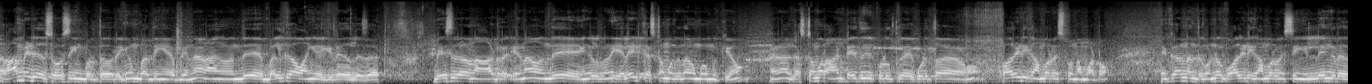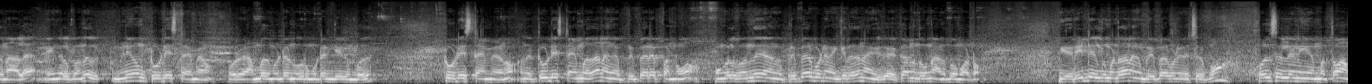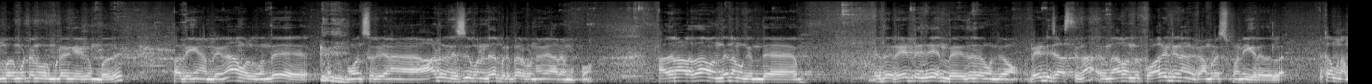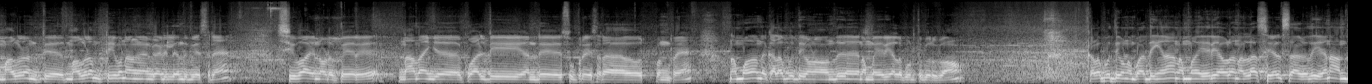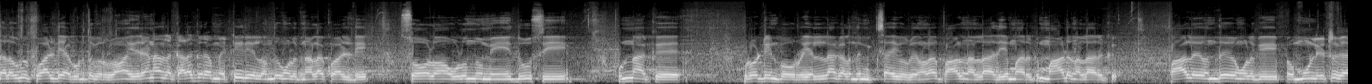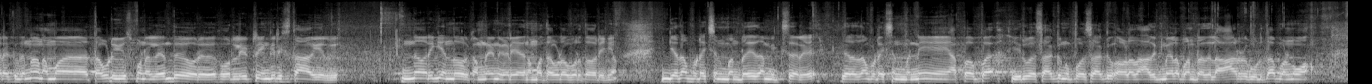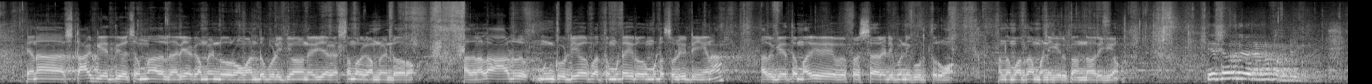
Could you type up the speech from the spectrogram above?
ரா மெட்டீரியல் சோர்சிங் பொறுத்த வரைக்கும் பார்த்தீங்க அப்படின்னா நாங்கள் வந்து பல்காக வாங்கி வைக்கிறது இல்லை சார் பேசிக்கலான ஆர்டர் ஏன்னா வந்து எங்களுக்கு வந்து எலைட் கஸ்டமருக்கு தான் ரொம்ப முக்கியம். ஏன்னா கஸ்டமர் ஆன் டயத்துக்கு கொடுக்க கொடுத்தா குவாலிட்டி காம்ப்ரமைஸ் பண்ண மாட்டோம். எக்காரணத்தை கொண்டு குவாலிட்டி காம்ப்ரமைசிங் இல்லைங்கிறதுனால எங்களுக்கு வந்து மினிமம் டூ டேஸ் டைம் வேணும். ஒரு ஐம்பது மூட்டை நூறு மூட்டைன்னு கேட்கும்போது டூ டேஸ் டைம் வேணும். அந்த டூ டேஸ் டைமில் தான் நாங்கள் ப்ரிப்பேரே பண்ணுவோம். உங்களுக்கு வந்து நாங்கள் ப்ரிப்பேர் பண்ணி வைக்கிறத நாங்கள் எக்காரணத்தை கொண்டு அனுப்ப மாட்டோம். நீங்கள் ரீட்டெயிலுக்கு மட்டும் தான் நாங்கள் ப்ரிப்பேர் பண்ணி வச்சுருப்போம். ஹோல்சேலில் நீங்கள் மொத்தம் ஐம்பது மூட்டை நூறு மூட்டைன்னு கேட்கும்போது பார்த்தீங்க அப்படின்னா உங்களுக்கு வந்து ஒன்ஸ் நாங்கள் ஆர்டர் ரிசீவ் பண்ணி தான் ப்ரிப்பேர் பண்ணவே ஆரம்பிப்போம். அதனால தான் வந்து நமக்கு இந்த இது ரேட்டுக்கு இந்த இது கொஞ்சம் ரேட்டு ஜாஸ்தி தான். இருந்தாலும் வந்து குவாலிட்டி நாங்கள் காம்ப்ரமைஸ் பண்ணிக்கிறது இல்லை வணக்கம் நான் மகுடம் தீ மகுடம் தீவனாங்கடியிலேருந்து பேசுகிறேன் சிவா என்னோட பேர். நான் தான் இங்கே குவாலிட்டி அண்டு சூப்பர்வைசராக ஒர்க் பண்ணுறேன் நம்ம தான் அந்த கலப்பு தீவனம் வந்து நம்ம ஏரியாவில் கொடுத்துருக்கோம் கலப்பு தீவனம் பார்த்தீங்கன்னா நம்ம ஏரியாவில் நல்லா சேல்ஸ் ஆகுது. ஏன்னா அந்த அளவுக்கு குவாலிட்டியாக கொடுத்துருக்கோம் இது ஏன்னா அதில் கலக்கிற மெட்டீரியல் வந்து உங்களுக்கு நல்லா குவாலிட்டி சோளம் உளுந்துமி தூசி புண்ணாக்கு புரோட்டீன் பவுடர் எல்லாம் கலந்து மிக்ஸ் ஆகி இருக்கிறதுனால பால் நல்லா அதிகமாக இருக்குது மாடு நல்லா இருக்குது பால் வந்து உங்களுக்கு இப்போ மூணு லிட்டர் கறக்குதுன்னா நம்ம தவிடு யூஸ் பண்ணலேருந்து ஒரு ஒரு லிட்டர் இன்க்ரீஸ் தான் ஆகிருக்கு இன்ன வரைக்கும் எந்த ஒரு கம்ப்ளைண்ட் கிடையாது. நம்ம தவிட பொறுத்த வரைக்கும். இங்கே தான் ப்ரொடெக்ஷன் பண்ணுறது இதான் மிக்சரு இதில் தான் ப்ரொடெக்ஷன் பண்ணி அப்பப்போ இருபது சாக்கு முப்பது சாக்கு அவ்வளோதான் அதுக்கு மேலே பண்ணுறதில்ல ஆர்டர் கொடுத்தா பண்ணுவோம். ஏன்னா ஸ்டாக் ஏற்றி வச்சோம்னா அதில் நிறைய கம்ப்ளைண்ட் வரும். வண்டு பிடிக்கும் நிறைய கஸ்டமர் கம்ப்ளைண்ட் வரும். அதனால் ஆர்டர் முன்கூட்டியே ஒரு பத்து மூட்டை இருபது மூட்டை சொல்லிட்டீங்கன்னா அதுக்கேற்ற மாதிரி ஃப்ரெஷ்ஷாக ரெடி பண்ணி கொடுத்துருவோம். அந்த மாதிரி தான் பண்ணிக்கிருக்கோம் இன்ன வரைக்கும்.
